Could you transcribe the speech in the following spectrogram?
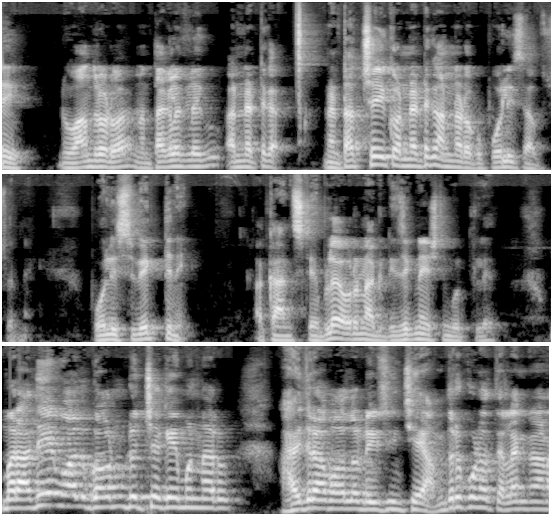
ఏయ్ నువ్వు ఆంధ్రోడవా? నన్ను తగలకలేదు అన్నట్టుగా నన్ను టచ్ చేయకు అన్నట్టుగా అన్నాడు ఒక పోలీస్ ఆఫీసర్ని పోలీస్ వ్యక్తిని. ఆ కానిస్టేబుల్ ఎవరు నాకు డిజిగ్నేషన్ గుర్తులేదు. మరి అదే వాళ్ళు గవర్నమెంట్ వచ్చాక ఏమన్నారు? హైదరాబాద్లో నివసించే అందరూ కూడా తెలంగాణ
